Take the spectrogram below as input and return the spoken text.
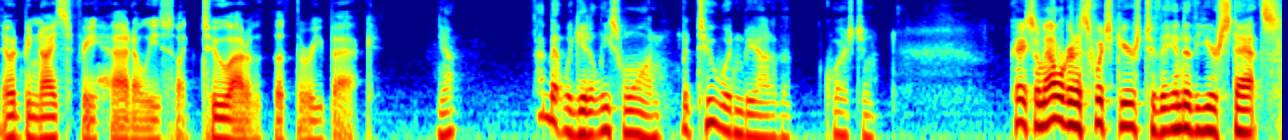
it would be nice if we had at least like two out of the three back. Yeah. I bet we get at least one, but two wouldn't be out of the question. Okay, so now we're going to switch gears to the end of the year stats.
